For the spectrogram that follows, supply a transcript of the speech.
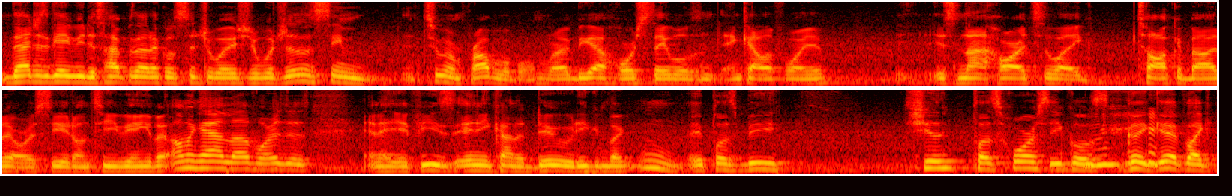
That just gave you this hypothetical situation, which doesn't seem too improbable, right? We got horse stables in, in California. It's not hard to like talk about it or see it on TV, and you're like, oh my god, I love this? And if he's any kind of dude, he can be like, mm, A plus B. She plus horse equals good gift. Like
